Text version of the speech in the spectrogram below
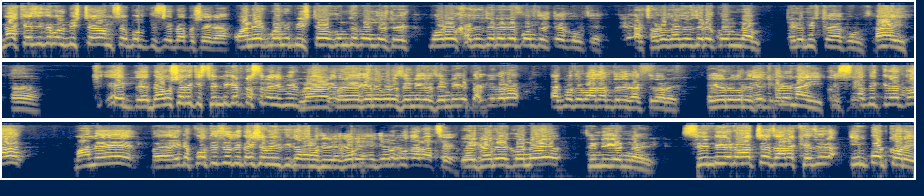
না কেজিতে বল বিশ টাকা কমছে বলতেছে ব্যবসায়ীরা। অনেক মানুষ বিশ টাকা কমছে পঞ্চাশ টাকা। বড় খাজুর যেটা পঞ্চাশ টাকা কমছে। আর ছোট খাজুর যেটা কম দাম সেটা বিশ টাকা কমছে। তাই? হ্যাঁ। কি সিন্ডিকেট করছে নাকি মিরপুর? না করে এখানে কোনো সিন্ডিকেট সিন্ডিকেট থাকলে একমাত্র বাদাম তুলে থাকতে পারে। এখানে কোনো এখানে নাই। খুচরা বিক্রেতা মানে এটা প্রতিযোগিতা হিসেবে বিক্রি করা হচ্ছে এখানে- এখানে- আছে। এখানে কোনো সিন্ডিকেট নাই। সিন্ডিকেট হচ্ছে যারা খেজুর ইম্পোর্ট করে।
